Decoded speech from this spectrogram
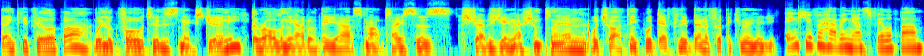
Thank you, Philippa. We look forward to this next journey, the rolling out of the uh, Smart Places strategy and action plan, which I think will definitely benefit the community. Thank you for having us, Philippa.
